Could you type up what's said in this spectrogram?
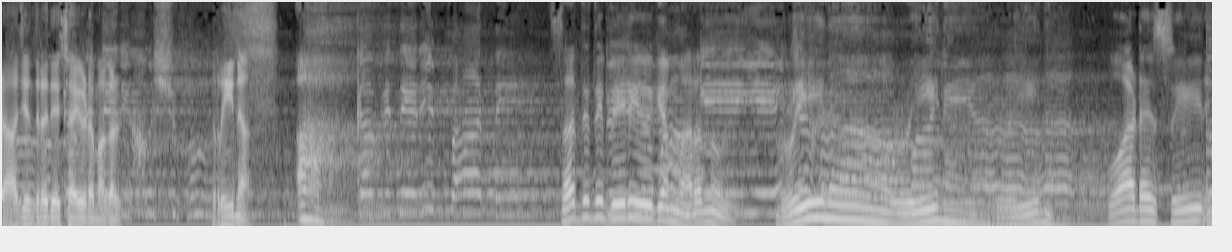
രാജേന്ദ്ര ദേശായിയുടെ മകൾ റീന. സത്യത്തിൽ പേര് ചോദിക്കാൻ മറന്നു Reena Reena Reena. What a sweet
